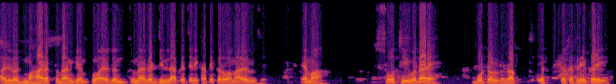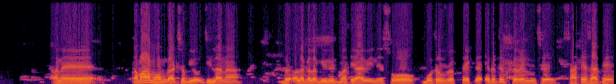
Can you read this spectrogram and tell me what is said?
આજરોજ મહારક્તદાન કેમ્પનું આયોજન જુનાગઢ જિલ્લા કચેરી ખાતે કરવામાં આવેલું છે. એમાં સોથી વધારે બોટલ રક્ત એક- એકત્રિત કરી અને તમામ હોમગાર્ડ સભ્યો જિલ્લાના અલગ અલગ યુનિટમાંથી આવીને સો બોટલ રક્ત એક- એકત્રિત કરેલું છે. સાથે સાથે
